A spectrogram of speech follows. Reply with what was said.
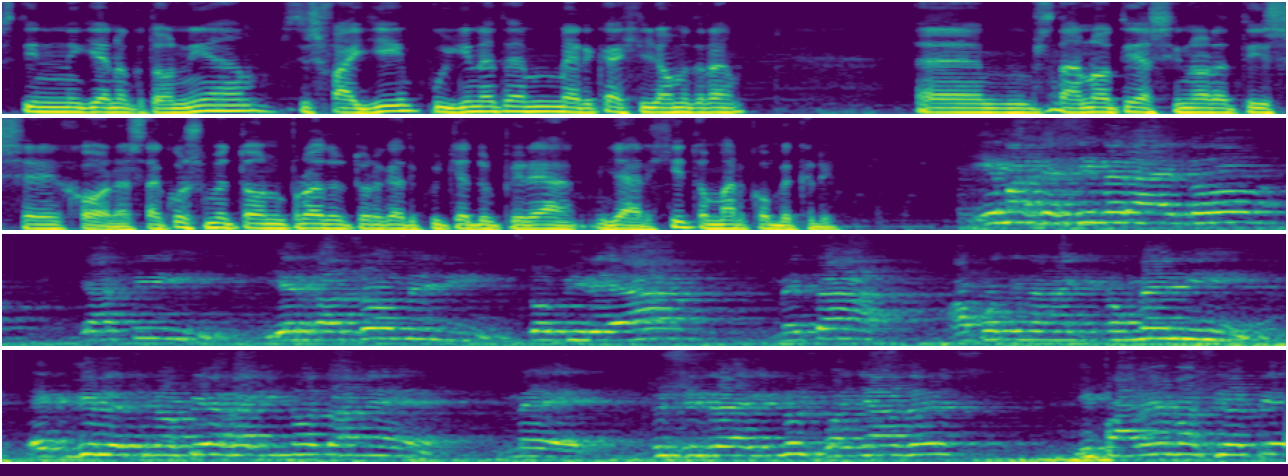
στην γενοκτονία, στη σφαγή που γίνεται μερικά χιλιόμετρα ε, στα νότια σύνορα της ε, χώρας. Θα ακούσουμε τον πρόεδρο του Εργατικού Κέντρου Πειραιά για αρχή, τον Μάρκο Μπεκρή. Είμαστε σήμερα εδώ γιατί οι εργαζόμενοι στον Πειραιά μετά από την ανακοινωμένη εκδήλωση την οποία θα γινόταν με τους Ισραηλινούς φωνιάδες η παρέμβαση η οποία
